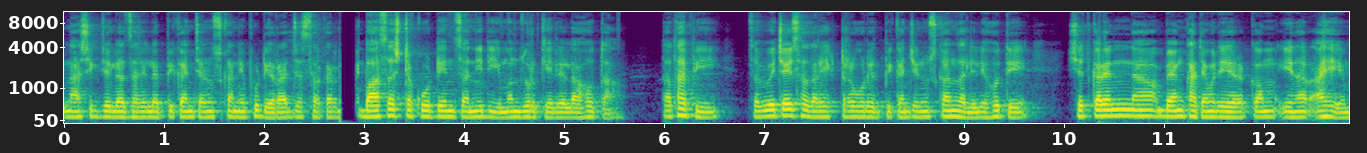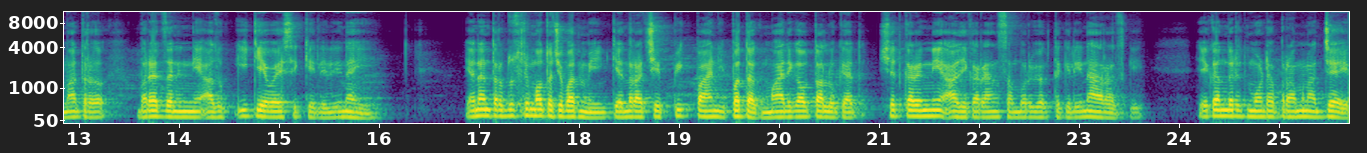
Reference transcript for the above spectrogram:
नाशिक जिल्ह्यात झालेल्या पिकांच्या नुकसानीपुढे राज्य सरकारने बासष्ट कोटींचा निधी मंजूर केलेला होता. तथापि चव्वेचाळीस हजार हेक्टरवरील पिकांचे नुकसान झालेले होते. शेतकऱ्यांना बँक खात्यामध्ये रक्कम येणार आहे मात्र बऱ्याच जणांनी अजून ई के वाय सी केलेली नाही. यानंतर दुसरी महत्त्वाची बातमी केंद्राचे पीक पाहणी पथक मालेगाव तालुक्यात शेतकऱ्यांनी अधिकाऱ्यांसमोर व्यक्त केली नाराजगी. एकंदरीत मोठ्या प्रमाणात जय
